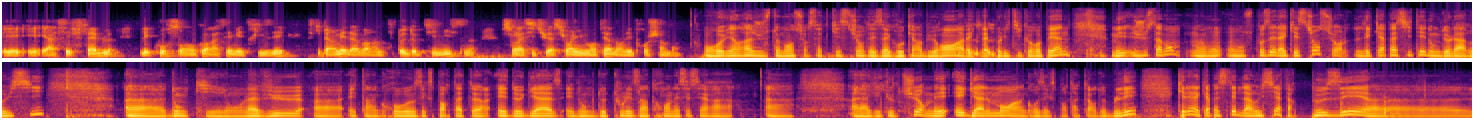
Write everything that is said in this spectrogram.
est, assez faible. Les cours sont encore assez maîtrisés, ce qui permet d'avoir un petit peu d'optimisme sur la situation alimentaire dans les prochains mois. On reviendra justement sur cette question des agrocarburants avec la politique européenne, mais juste avant, on, se posait la question sur les capacités donc de la Russie, euh, donc qui, on l'a vu, euh, est un gros exportateur et de gaz et donc de tous les intrants nécessaires à à, l'agriculture, mais également un gros exportateur de blé. Quelle est la capacité de la Russie à faire peser, euh,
